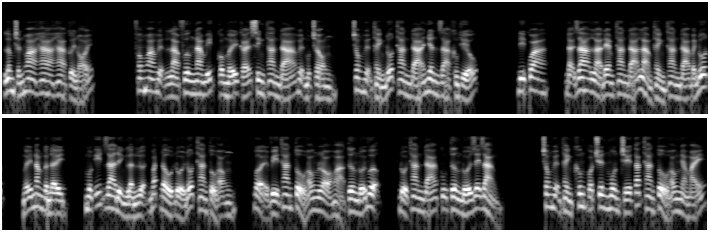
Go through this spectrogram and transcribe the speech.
Lâm trấn hoa ha ha cười nói. Phong hoa huyện là phương nam ít có mấy cái sinh than đá huyện một trong trong huyện thành đốt than đá nhân ra không thiếu. Đi qua, đại gia là đem than đá làm thành than đá bánh đốt. Mấy năm gần đây, một ít gia đình lần lượt bắt đầu đổi đốt than tổ hong bởi vì than tổ hong lò hỏa tương đối vượng, đổi than đá cũng tương đối dễ dàng. Trong huyện thành không có chuyên môn chế tác than tổ hong nhà máy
